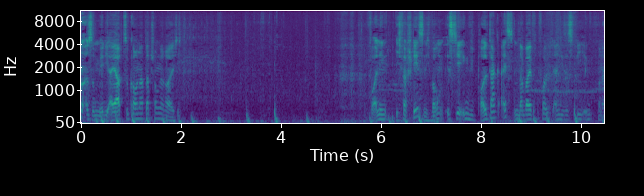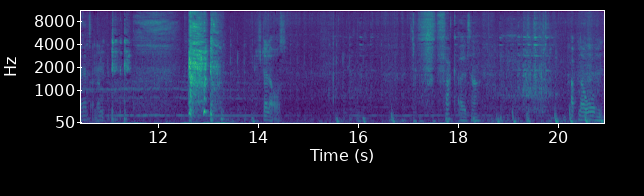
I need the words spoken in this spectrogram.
Also mir die Eier abzukauen hat das schon gereicht. Vor allen Dingen, ich verstehe es nicht. Warum ist hier irgendwie Poltergeist und dabei verfolgt ein dieses Vieh irgendwie von einer ganz anderen Stelle aus? Fuck, Alter. Ab nach oben.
